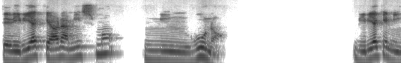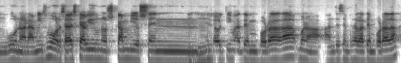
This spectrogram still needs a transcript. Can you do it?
te diría que ahora mismo ninguno diría que ninguno ahora mismo, porque sabes que ha habido unos cambios en, la última temporada, bueno, antes de empezar la temporada,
